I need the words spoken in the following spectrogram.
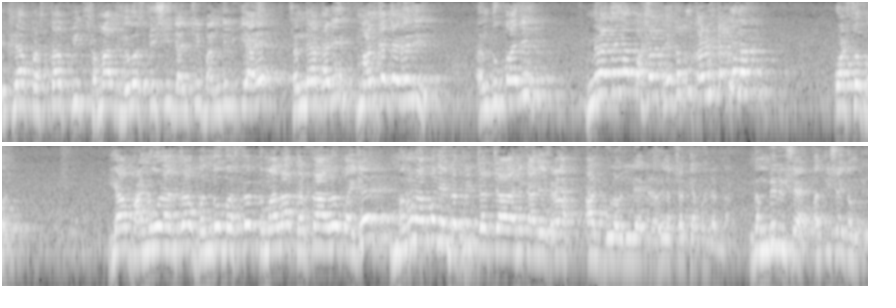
इथल्या प्रस्थापित समाज व्यवस्थेशी ज्यांची बांधिलकी आहे संध्याकाळी मालकाच्या घरी. आणि दुपारी मिळालं या पक्षात याच्यातून काढून टाकलं ना व्हॉट्सअपवर. या भांडवळांचा बंदोबस्त तुम्हाला करता आलं पाहिजे म्हणून आपण एकत्रित चर्चा आणि कार्यशाळा आज बोलावलेली आहे. हे लक्षात घ्या पहिल्यांदा. गंभीर विषय आहे अतिशय गंभीर.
